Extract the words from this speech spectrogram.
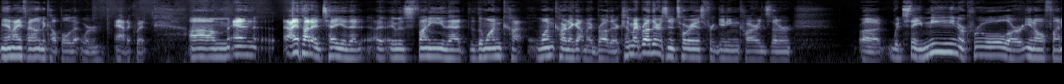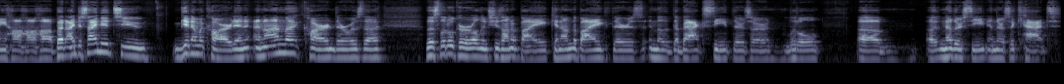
and I found a couple that were adequate. Um, and I thought I'd tell you that uh, it was funny that the one ca- one card I got my brother because my brother is notorious for getting cards that are uh, would say mean or cruel or you know funny ha ha ha. But I decided to get him a card, and and on the card there was a this little girl and she's on a bike and on the bike there's in the, the back seat there's a little uh, another seat and there's a cat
